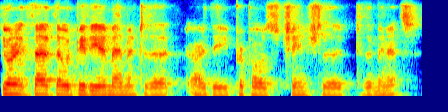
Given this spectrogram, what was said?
Do you want to, that, that would be the amendment to the, or the proposed change to the, to the minutes?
